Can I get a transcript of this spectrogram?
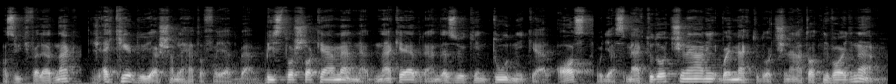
az ügyfelednek, és egy kérdőjel sem lehet a fejedben. Biztosra kell menned, neked rendezőként tudni kell azt, hogy ezt meg tudod csinálni, vagy meg tudod csináltatni, vagy nem.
